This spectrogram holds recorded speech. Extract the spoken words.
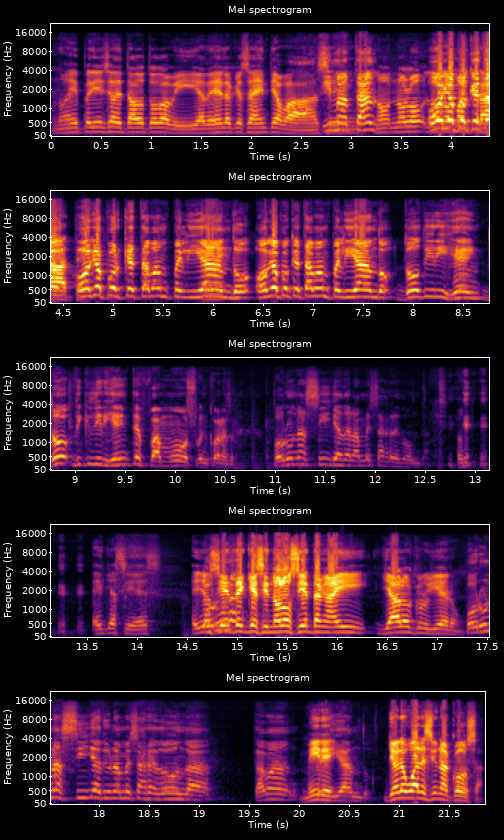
No hay experiencia de Estado todavía. Déjelo que esa gente avance. y matan. No, no lo, no oiga, lo porque oiga, estaban peleando, oiga, porque estaban peleando dos dirigentes, dos di- dirigentes famosos en Corazán por una silla de la mesa redonda. Es que así es. Ellos Por sienten una- que si no lo sientan ahí, ya lo excluyeron. Por una silla de una mesa redonda estaban Mire, peleando. yo le voy a decir una cosa.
